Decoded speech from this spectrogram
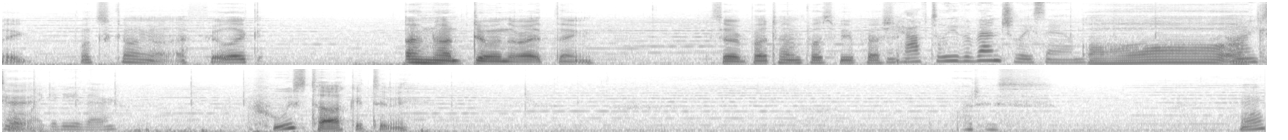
Like, what's going on? I feel like I'm not doing the right thing. Is there a button supposed to be We pressing? have to leave eventually, Sam. Oh, okay. I don't like it either. Who's talking to me? What is. Huh?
